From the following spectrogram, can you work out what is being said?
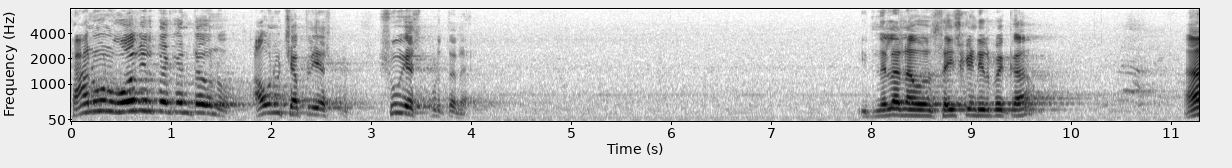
ಕಾನೂನು ಓದಿರ್ತಕ್ಕಂಥವನು, ಅವನು ಚಪ್ಪಲಿ ಎಷ್ಟು ಶೂ ಎಸ್ಬಿಡ್ತಾನೆ ಇದನ್ನೆಲ್ಲ ನಾವು ಸಹಿಸ್ಕೊಂಡಿರ್ಬೇಕಾ? ಆ?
